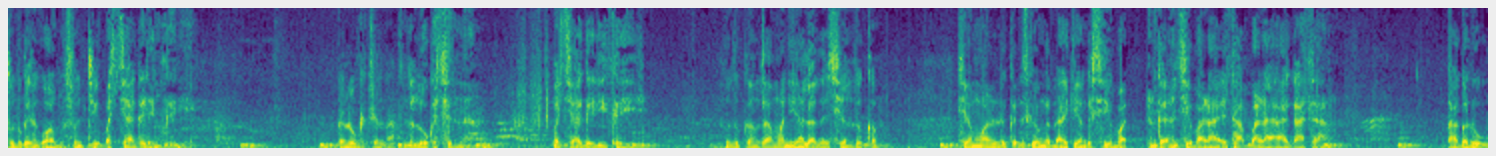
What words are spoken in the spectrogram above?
To lokacin da sun ce bacci a garin kai ga lokacin nan. Ga lokacin nan. Bacci a gari kai yanzu kan zamani ya lalace yanzu kam. Shi amma da ka iske wanga daki an ka ce ba in ka an ce bara ita bara ya gata. Ka gado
